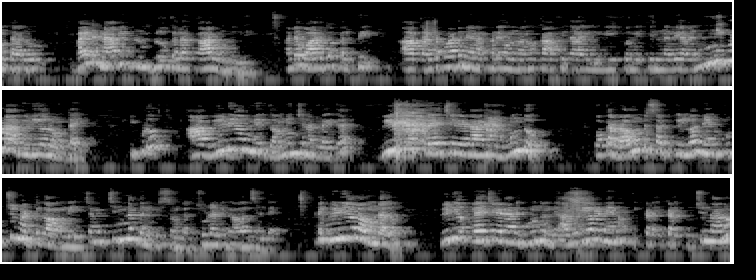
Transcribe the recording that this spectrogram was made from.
ఉంటారు. బయట navy blue blue colour car ఉంటుంది. అంటే వారితో కలిపి ఆ గంట పాటు నేను అక్కడే ఉన్నాను. కాఫీ తాగింది కొన్ని తిన్నవి అవన్నీ కూడా ఆ వీడియోలో ఉంటాయి. ఇప్పుడు ఆ వీడియోని మీరు గమనించినట్లయితే వీడియో ప్లే చేయడానికి ముందు ఒక రౌండ్ సర్కిల్లో నేను కూర్చున్నట్టుగా ఉంది. చాలా చిన్నగా కనిపిస్తుంటుంది. చూడండి కావాల్సింటే అంటే వీడియోలో ఉండదు. వీడియో ప్లే చేయడానికి ముందు ఉంది. ఆ వీడియోలో నేను ఇక్కడ ఇక్కడ కూర్చున్నాను.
